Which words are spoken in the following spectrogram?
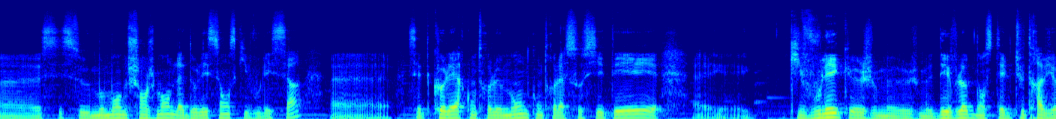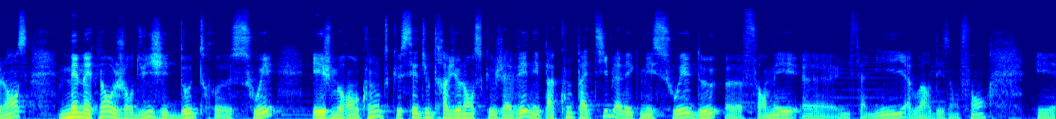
euh, c'est ce moment de changement de l'adolescence qui voulait ça. euh, cette colère contre le monde, contre la société, qui voulait que je me, je me développe dans cette ultra-violence. Mais maintenant, aujourd'hui, j'ai d'autres souhaits. Et je me rends compte que cette ultra-violence que j'avais n'est pas compatible avec mes souhaits de euh, former euh, une famille, avoir des enfants. Et,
